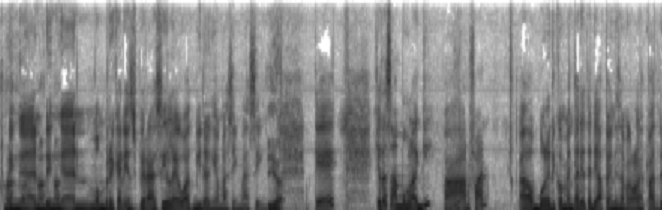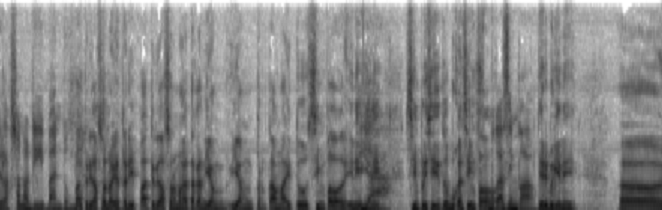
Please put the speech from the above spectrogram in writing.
dengan dengan memberikan inspirasi lewat bidangnya masing-masing. Iya. Oke, kita sambung lagi Pak Iya. Arfan. Eh, boleh dikomentari tadi apa yang disampaikan oleh Pak Tri Laksono di Bandung? Pak Tri Laksono ya tadi Pak Tri Laksono mengatakan yang yang pertama itu simple. Ini Iya. ini simplicity itu bukan simple. Bukan simpel. Jadi begini, eh,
